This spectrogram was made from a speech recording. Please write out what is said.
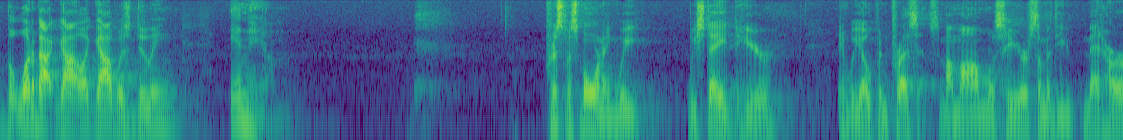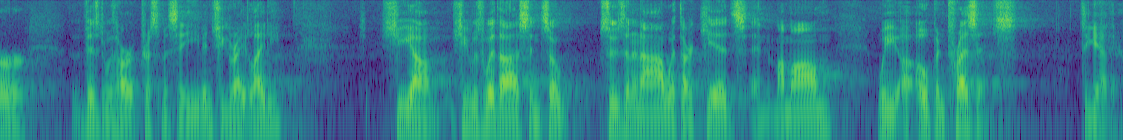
But what about God, what God was doing in him? Christmas morning, we, we stayed here and we opened presents. My mom was here. Some of you met her or visited with her at Christmas Eve. Isn't she a great lady? She, uh, she was with us, and so Susan and I, with our kids and my mom, we uh, opened presents together.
